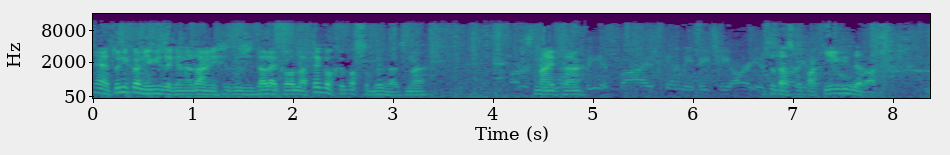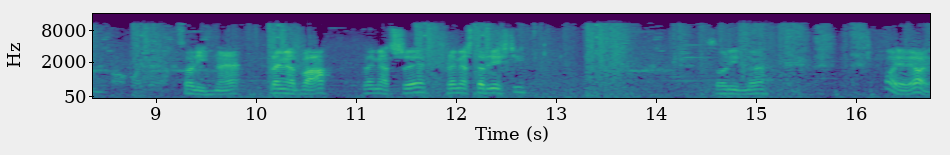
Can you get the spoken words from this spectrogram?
Nie, tu nikogo nie widzę generalnie, się gdzieś daleko, dlatego chyba sobie wezmę snajpę. Co teraz chłopaki? Widzę was. Solidne. Premia 2, premia 3, premia 40. Solidne. Ojej, oj.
